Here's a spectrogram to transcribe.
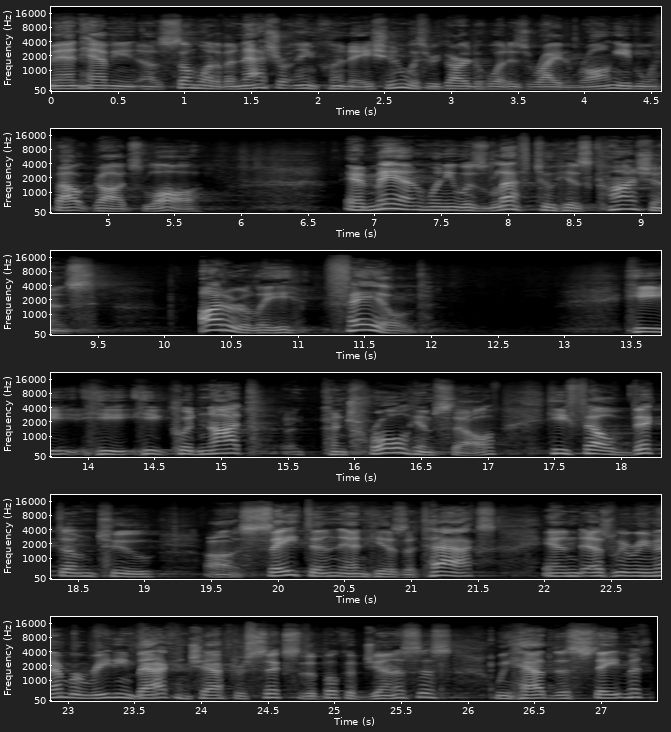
man having a, somewhat of a natural inclination with regard to what is right and wrong, even without God's law. And man, when he was left to his conscience, utterly failed. He, he, he could not control himself. He fell victim to uh, Satan and his attacks. And as we remember reading back in chapter 6 of the book of Genesis, we had this statement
